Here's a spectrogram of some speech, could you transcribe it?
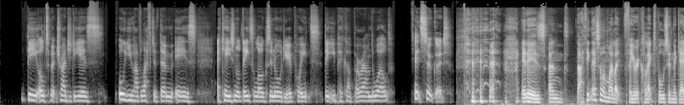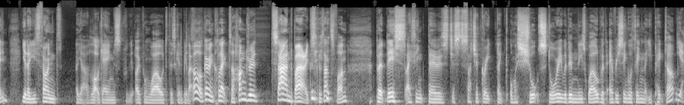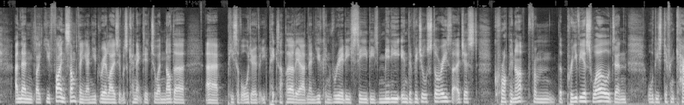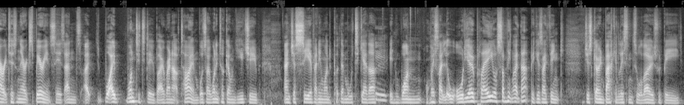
the ultimate tragedy is all you have left of them is occasional data logs and audio points that you pick up around the world. It's so good. it is, and I think they're some of my like favorite collectibles in the game. You know, you find yeah a lot of games open world. There's going to be like, oh, go and collect a hundred sandbags because that's fun. But this, I think, there is just such a great like almost short story within these world with every single thing that you picked up. Yeah. and then like you'd find something and you'd realize it was connected to another uh, piece of audio that you picked up earlier and then you can really see these mini individual stories that are just cropping up from the previous world and all these different characters and their experiences and I, what i wanted to do but i ran out of time was i wanted to go on youtube and just see if anyone put them all together in one almost like little audio play or something like that because i think just going back and listening to all those would be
